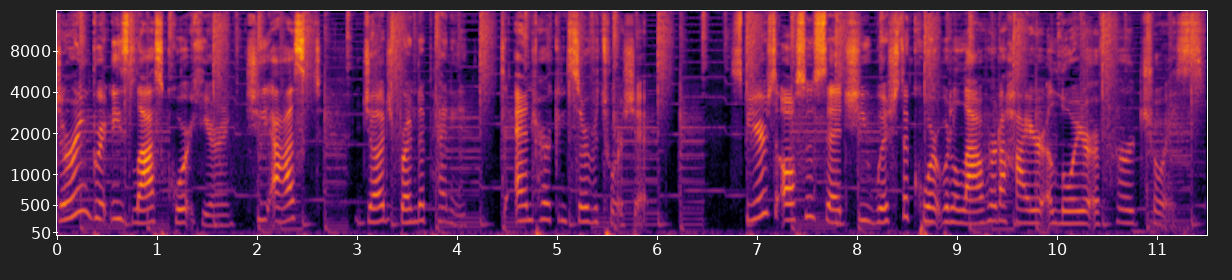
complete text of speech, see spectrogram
During Britney's last court hearing, she asked Judge Brenda Penny to end her conservatorship. Spears also said she wished the court would allow her to hire a lawyer of her choice.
